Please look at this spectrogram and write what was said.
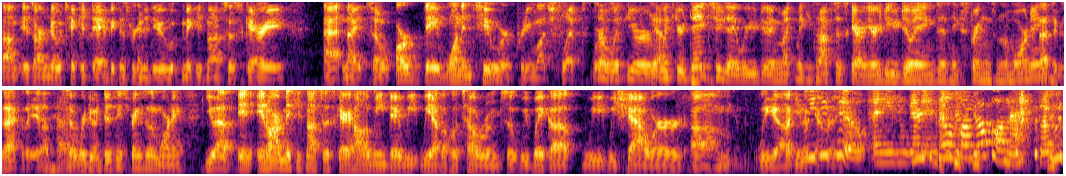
um, is our no ticket day because we're going to do Mickey's Not So Scary at night. So our day one and two are pretty much flipped. So with your Yeah. with your day two day where you're doing Mickey's Not So Scary, are you doing Disney Springs in the morning? That's exactly it. Okay. So we're doing Disney Springs in the morning. You have in in our Mickey's Not So Scary Halloween day. We we have a hotel room, so we wake up, we we shower, um, we uh, you know we get do ready. too, and you can get. You're in. still hung up on that. that was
